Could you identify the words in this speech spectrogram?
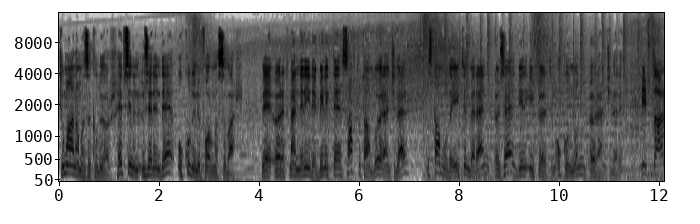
cuma namazı kılıyor. Hepsinin üzerinde okul üniforması var. Ve öğretmenleriyle birlikte saf tutan bu öğrenciler İstanbul'da eğitim veren özel bir ilköğretim okulunun öğrencileri. İftar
